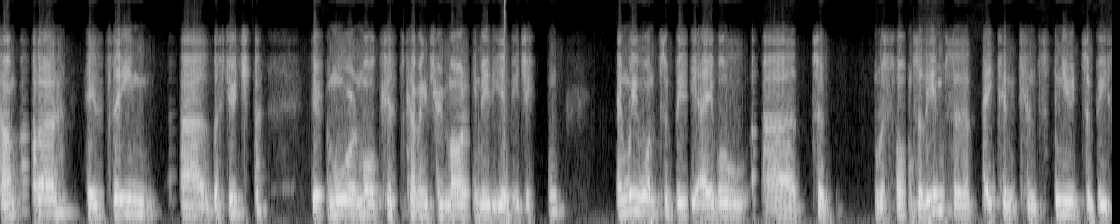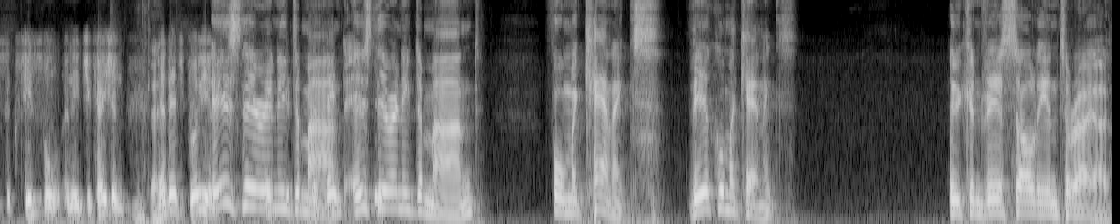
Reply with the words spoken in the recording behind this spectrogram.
Um, Ara has seen uh, the future. There are more and more kids coming through Māori medium education, and we want to be able uh, to respond to them so that they can continue to be successful in education. Okay. Now that's brilliant. Is there any it- demand? it- Is there any demand for mechanics, vehicle mechanics, who can veer solely in Te Reo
